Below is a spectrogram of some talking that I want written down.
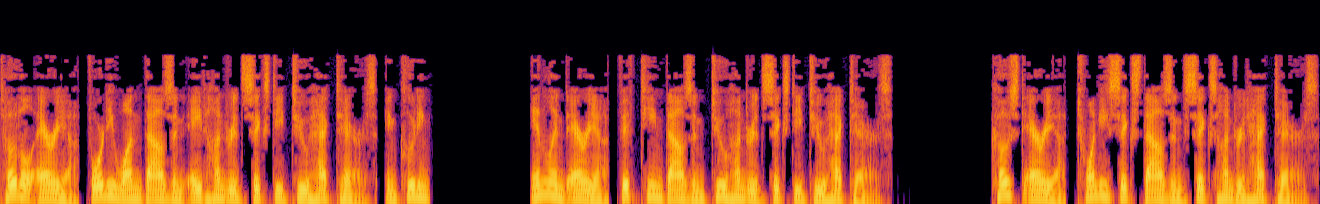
Total area 41,862 hectares, including Inland area 15,262 hectares. Coast area 26,600 hectares.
